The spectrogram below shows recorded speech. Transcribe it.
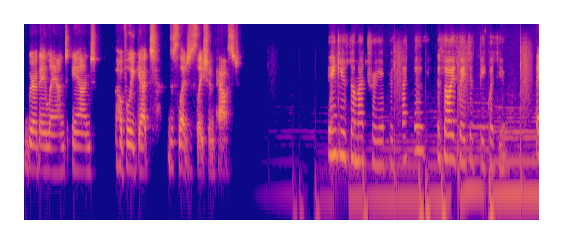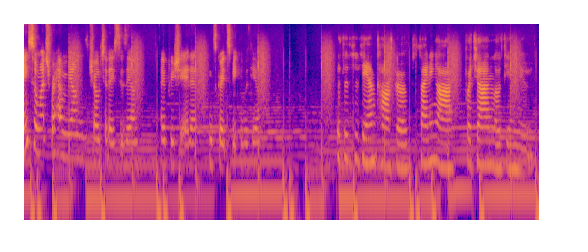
where they land and hopefully get this legislation passed. Thank you so much for your perspective. It's always great to speak with you. Thanks so much for having me on the show today, Suzanne. I appreciate it. It's great speaking with you. This is Suzanne Cosgrove signing off for John Lothian News.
